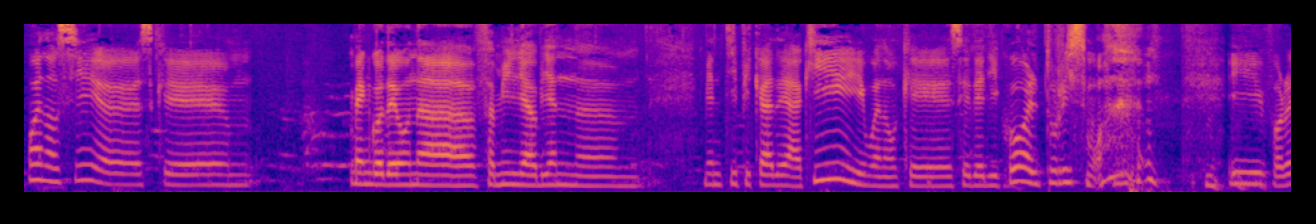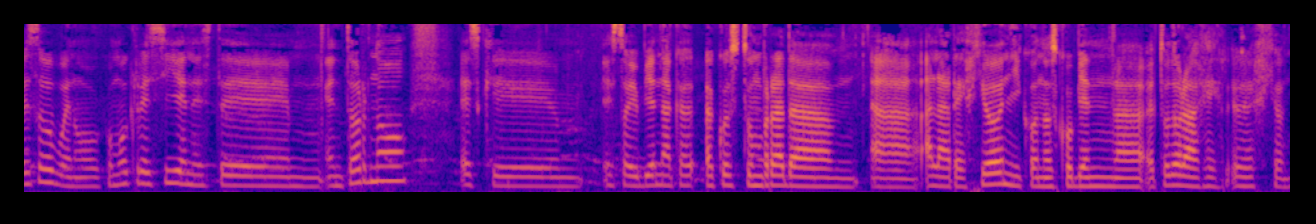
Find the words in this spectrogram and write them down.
Bueno, sí, eh, es que mm, vengo de una familia bien... Bien típica de aquí y bueno, que se dedicó al turismo. y por eso, bueno, como crecí en este mm, entorno, es que mm, estoy bien acostumbrada mm, a, la región y conozco bien toda la región.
